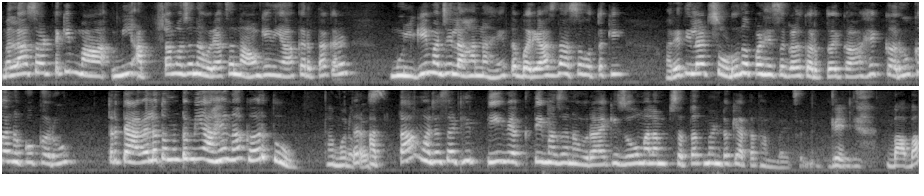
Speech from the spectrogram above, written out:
मला असं वाटतं की मा मी आत्ता माझ्या नवऱ्याचं नाव घेईन या करता कारण मुलगी माझी लहान आहे तर बऱ्याचदा असं होतं की अरे तिला सोडून आपण हे सगळं करतोय का? हे करू का नको करू? तर त्यावेळेला तो म्हणतो मी आहे ना कर तू. थांबू तर आता माझ्यासाठी ती व्यक्ती माझा नवरा आहे की जो मला सतत म्हणतो की आता थांबायचं नाही. ग्रेट बाबा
